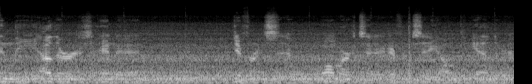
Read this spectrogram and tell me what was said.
and the others in a different city, Walmart's in a different city altogether.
